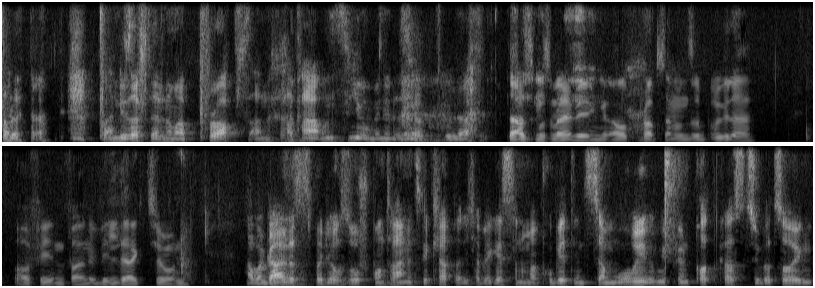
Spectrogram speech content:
an dieser Stelle nochmal Props an Katar und CEO, wenn ihr das hört, Brüder. Das muss man erwähnen, genau. Props an unsere Brüder. Auf jeden Fall eine wilde Aktion. Aber geil, dass es bei dir auch so spontan jetzt geklappt hat. Ich habe ja gestern nochmal probiert, den Samori irgendwie für einen Podcast zu überzeugen.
